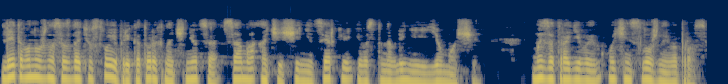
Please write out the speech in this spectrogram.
Для этого нужно создать условия, при которых начнется самоочищение церкви и восстановление ее мощи. Мы затрагиваем очень сложный вопрос.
